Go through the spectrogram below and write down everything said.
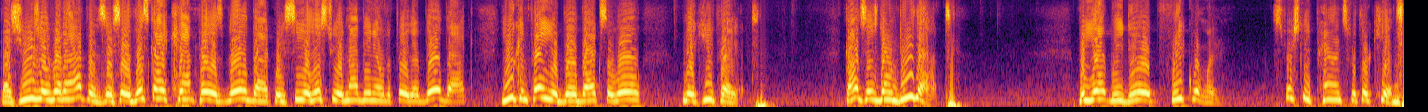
That's usually what happens. They say, this guy can't pay his bill back. We see a history of not being able to pay their bill back. You can pay your bill back, so we'll make you pay it. God says, don't do that. But yet we do it frequently especially parents with their kids.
